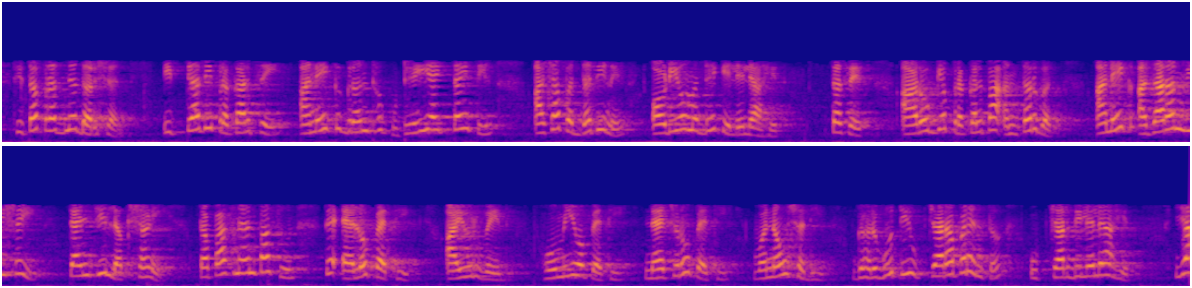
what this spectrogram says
स्थितप्रज्ञ दर्शन इत्यादी प्रकारचे अनेक ग्रंथ कुठेही ऐकता येतील अशा पद्धतीने ऑडिओमध्ये केलेले आहेत. तसेच आरोग्य प्रकल्पाअंतर्गत अनेक आजारांविषयी त्यांची लक्षणे तपासण्यांपासून ते ऍलोपॅथी आयुर्वेद होमिओपॅथी नॅचरोपॅथी वनौषधी घरगुती उपचारापर्यंत उपचार दिलेले आहेत. या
